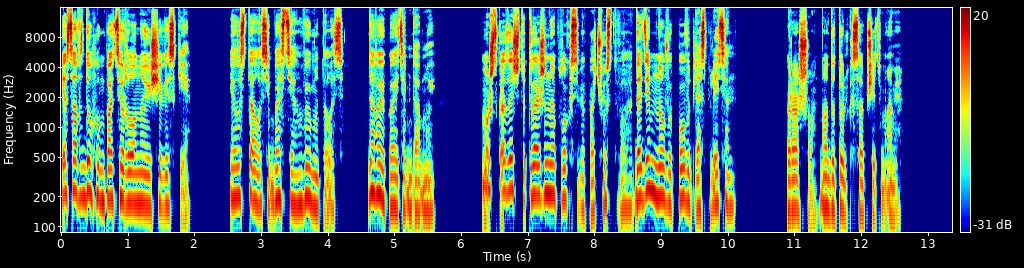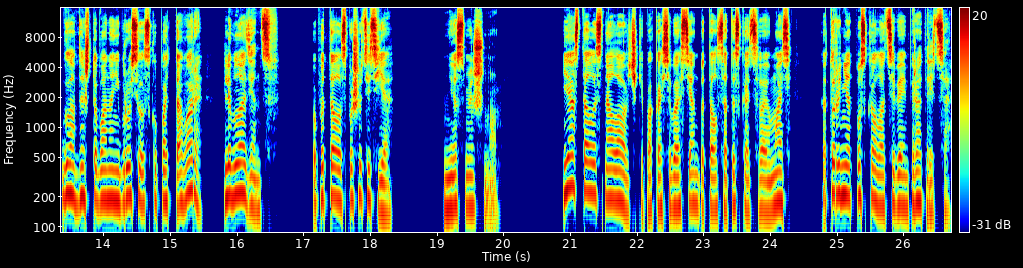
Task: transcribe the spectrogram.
Я со вздохом потерла ноющие виски. «Я устала, Себастьян, вымоталась. Давай поедем домой. Можешь сказать, что твоя жена плохо себя почувствовала. Дадим новый повод для сплетен». «Хорошо, надо только сообщить маме». «Главное, чтобы она не бросилась скупать товары для младенцев». — попыталась пошутить я. «Не смешно». Я осталась на лавочке, пока Себастьян пытался отыскать свою мать, которая не отпускала от себя императрица.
